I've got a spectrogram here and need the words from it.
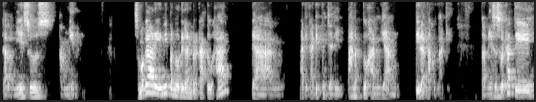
dalam Yesus. Amin. Semoga hari ini penuh dengan berkat Tuhan, dan adik-adik menjadi anak Tuhan yang tidak takut lagi. Dan Yesus berkati.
